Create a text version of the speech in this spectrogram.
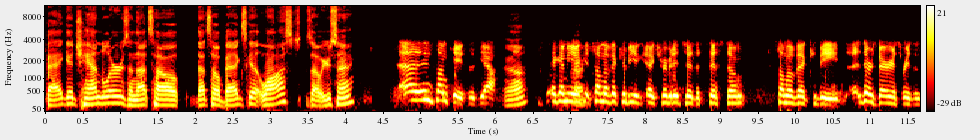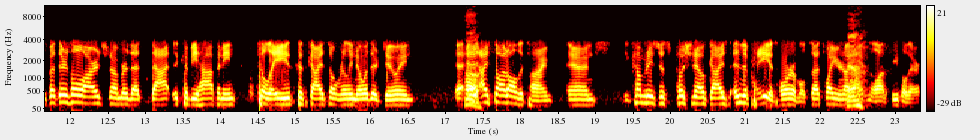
baggage handlers, and that's how that's how bags get lost. Is that what you're saying? Uh, in some cases, yeah. Yeah. I mean, okay. some of it could be attributed to the system some of it could be there's various reasons, but there's a large number that that it could be happening. Delays because guys don't really know what they're doing. Huh. I, I saw it all the time, and the company's just pushing out guys, and the pay is horrible. So that's why you're not yeah. getting a lot of people there.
